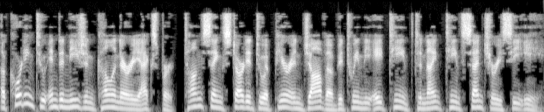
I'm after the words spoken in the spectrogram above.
According to Indonesian culinary expert, tongseng started to appear in Java between the 18th to 19th century CE.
